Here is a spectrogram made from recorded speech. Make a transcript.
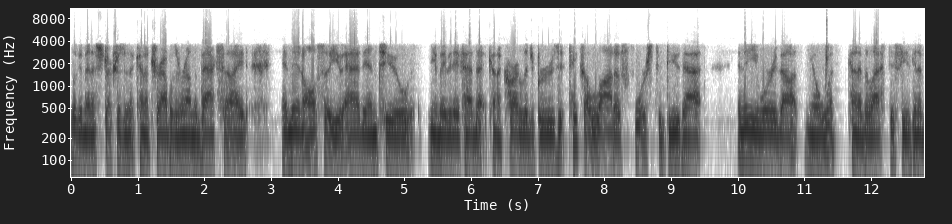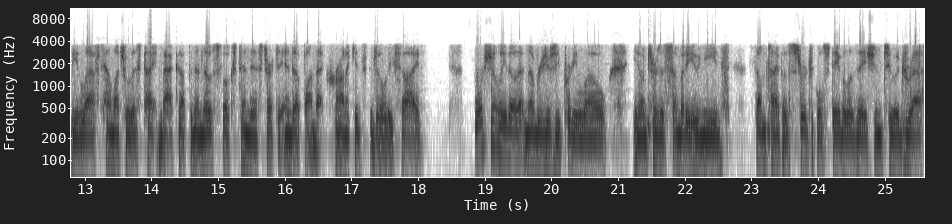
ligamentous structures that kind of travels around the backside. And then also you add into, you know, maybe they've had that kind of cartilage bruise. It takes a lot of force to do that. And then you worry about, you know, what kind of elasticity is going to be left, how much will this tighten back up? And then those folks tend to start to end up on that chronic instability side. Fortunately, though, that number is usually pretty low, you know, in terms of somebody who needs some type of surgical stabilization to address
